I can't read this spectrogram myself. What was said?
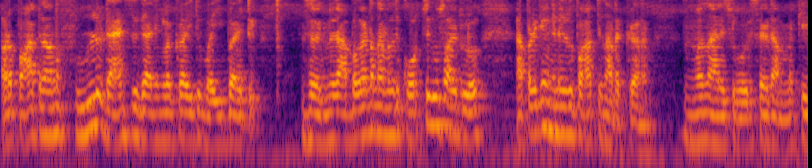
അവിടെ പാർട്ടി നടന്ന ഫുള്ള് ഡാൻസ് കാര്യങ്ങളൊക്കെ ആയിട്ട് വൈബായിട്ട് ഒരു അപകടം നടന്നിട്ട് കുറച്ച് ദിവസമായിട്ടുള്ളൂ. അപ്പോഴേക്കും ഇങ്ങനെ ഒരു പാർട്ടി നടക്കുകയാണ്. നിങ്ങൾ ആലോചിച്ചു ഒരു സൈഡ് അമ്മയ്ക്ക്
